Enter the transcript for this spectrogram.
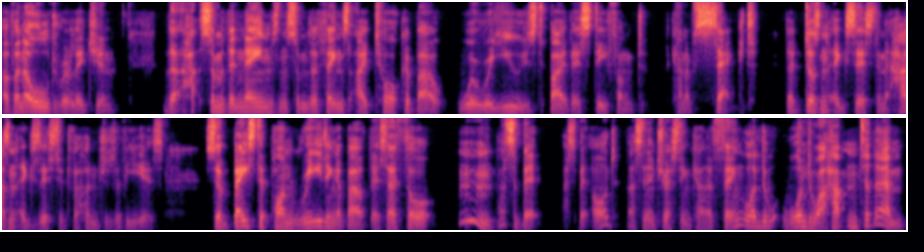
of an old religion that some of the names and some of the things I talk about were reused by this defunct kind of sect that doesn't exist and it hasn't existed for hundreds of years. So, based upon reading about this, I thought, hmm, that's a bit that's a bit odd. That's an interesting kind of thing. Wonder wonder what happened to them.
